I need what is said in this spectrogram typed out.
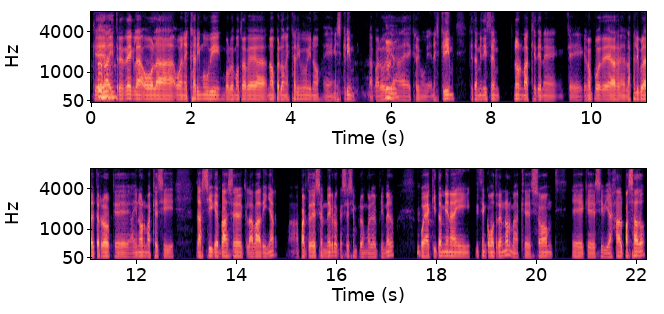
que hay tres reglas, o la o en Scary Movie, volvemos otra vez a, no, perdón, Scary Movie no, en Scream, la parodia de Scary Movie, en Scream, que también dicen normas que tiene, que, que no puede, hacer- en las películas de terror, que hay normas que si las sigues va a ser que la va a diñar, aparte de ser negro, que ese siempre muere el primero, pues aquí también hay, dicen como tres normas, que son eh, que si viajas al pasado,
